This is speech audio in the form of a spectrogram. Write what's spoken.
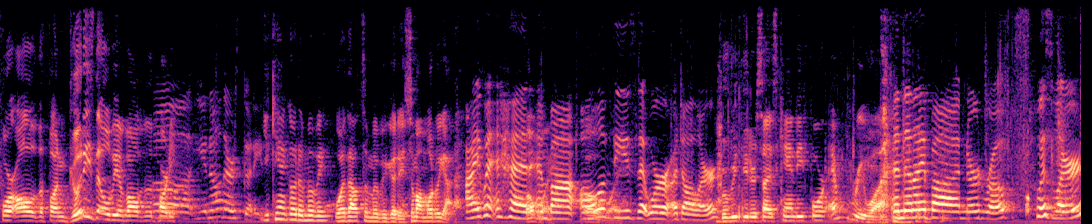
for all of the fun goodies that will be involved in the party. Uh, you know there's goodies. You can't go to a movie without some movie goodies. So mom, what do we got? I went ahead Oh, and bought all Oh, of boy. these that were a dollar. Movie theater size candy for everyone. And then I bought Nerd Ropes, Twizzlers,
